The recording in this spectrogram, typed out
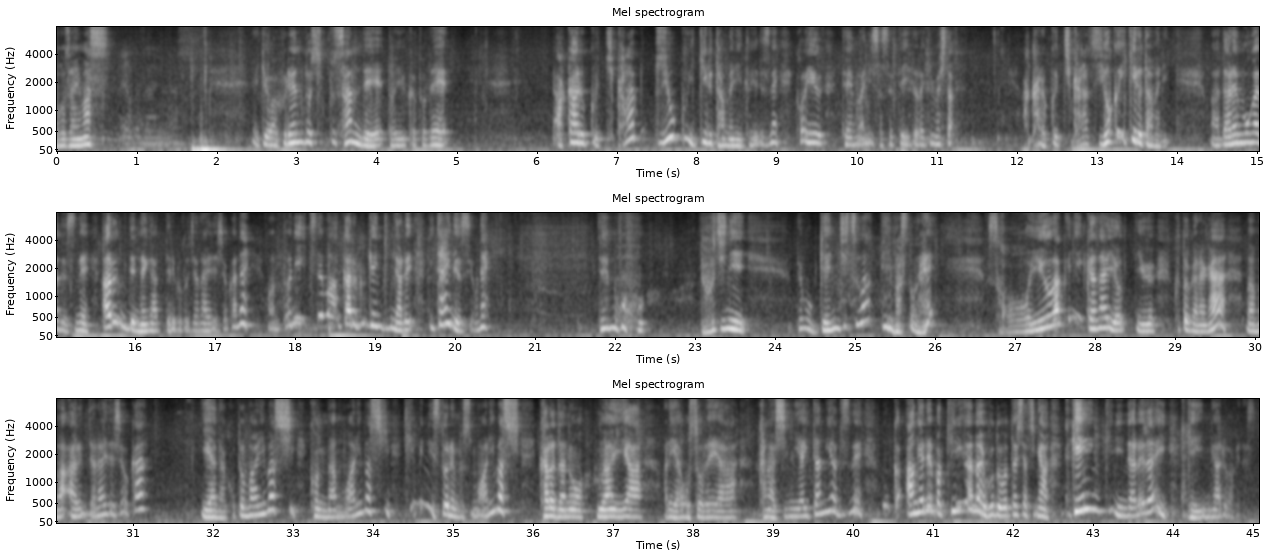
ようございます。今日はフレンドシップサンデーということで明るく力強く生きるためにというですねこういうテーマにさせていただきました。明るく力強く生きるために、まあ、誰もがですねある意味で願っていることじゃないでしょうかね。本当にいつでも明るく元気になりたいですよね。でも同時にでも現実はって言いますとねそういうわけにいかないよっていう事柄がまあまああるんじゃないでしょうか。嫌なこともありますし困難もありますし日々にストレスもありますし体の不安やあるいは恐れや悲しみや痛みはですねあげればきりがないほど私たちが元気になれない原因があるわけです。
